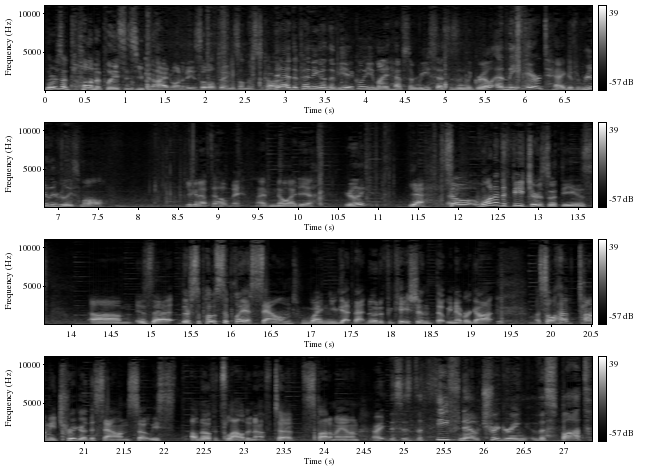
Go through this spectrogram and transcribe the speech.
There's a ton of places you can hide one of these little things on this car. Yeah, depending on the vehicle, you might have some recesses in the grill, and the AirTag is really, really small. You're gonna have to help me. I have no idea. Really? Yeah. So one of the features with these um, is that they're supposed to play a sound when you get that notification that we never got. So I'll have Tommy trigger the sound, so at least I'll know if it's loud enough to spot on my own. All right, this is the thief now triggering the spot.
